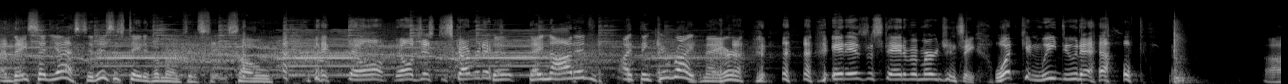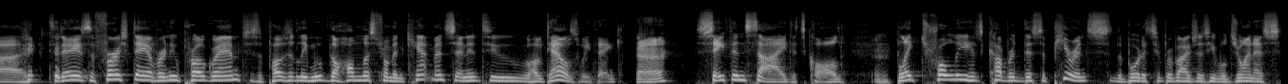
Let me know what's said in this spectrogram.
And they said, yes, it is a state of emergency. So they, they all they all just discovered it. they, they nodded. I think you're right, Mayor. it is a state of emergency. What can we do to help? Uh, today is the first day of our new program to supposedly move the homeless from encampments and into hotels, we think. Uh-huh. Safe Inside, it's called. Mm-hmm. Blake Trolley has covered this appearance. The Board of Supervisors, he will join us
